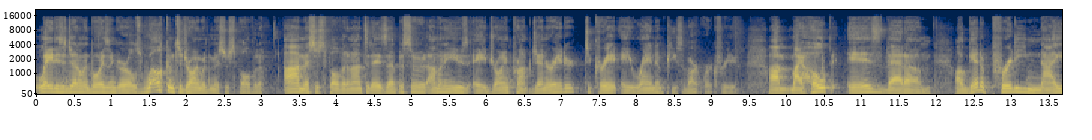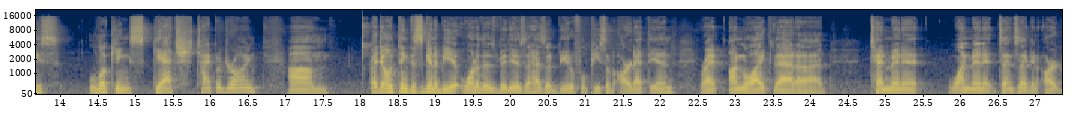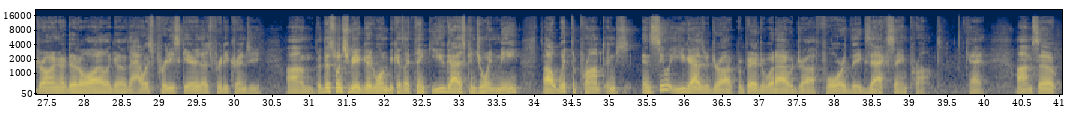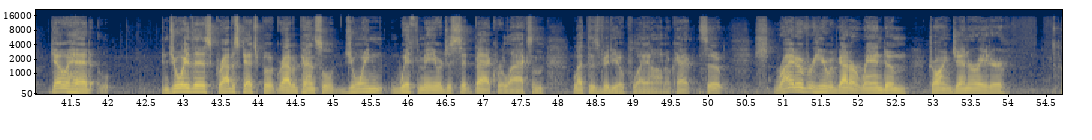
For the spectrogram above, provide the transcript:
Ladies and gentlemen, boys and girls, welcome to Drawing with Mr. Sepulveda. I'm Mr. Sepulveda, and on today's episode, I'm going to use a drawing prompt generator to create a random piece of artwork for you. Um, my hope is that um, I'll get a pretty nice looking sketch type of drawing. Um, I don't think this is going to be one of those videos that has a beautiful piece of art at the end, right? Unlike that uh, 10 minute one minute, 10 second art drawing I did a while ago. That was pretty scary. That was pretty cringy. Um, but this one should be a good one because I think you guys can join me uh, with the prompt and, and see what you guys would draw compared to what I would draw for the exact same prompt. Okay. Um, so go ahead, enjoy this, grab a sketchbook, grab a pencil, join with me, or just sit back, relax, and let this video play on. Okay. So right over here, we've got our random drawing generator.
